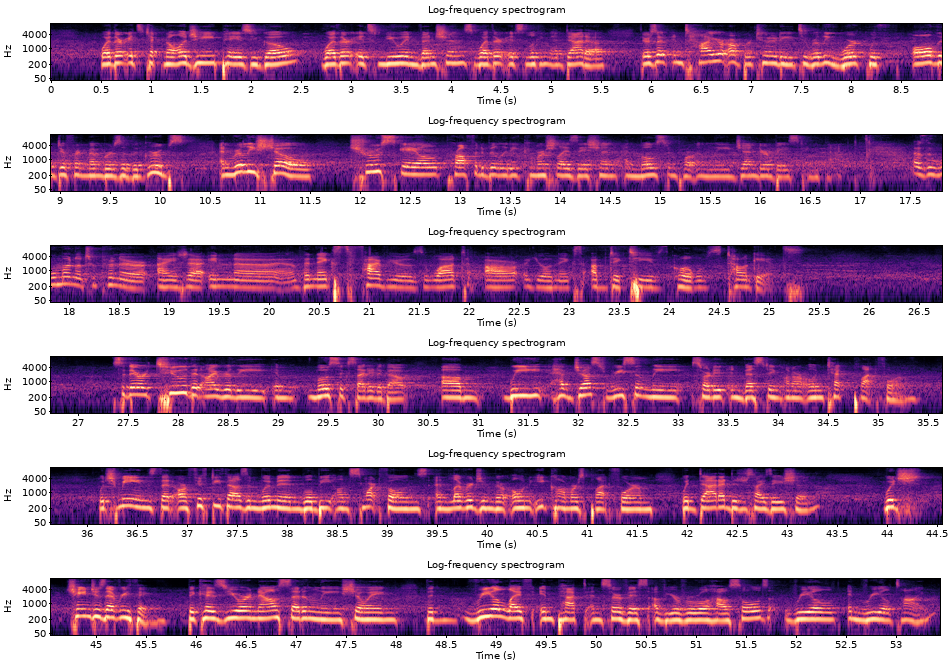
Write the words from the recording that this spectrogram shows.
Whether it's technology, pay as you go, whether it's new inventions, whether it's looking at data, there's an entire opportunity to really work with all the different members of the groups and really show true scale, profitability, commercialization, and most importantly, gender based impact. As a woman entrepreneur, Aja, in uh, the next five years, what are your next objectives, goals, targets? So there are two that I really am most excited about. Um, we have just recently started investing on our own tech platform, which means that our 50,000 women will be on smartphones and leveraging their own e commerce platform with data digitization, which changes everything because you are now suddenly showing the real life impact and service of your rural households real in real time.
